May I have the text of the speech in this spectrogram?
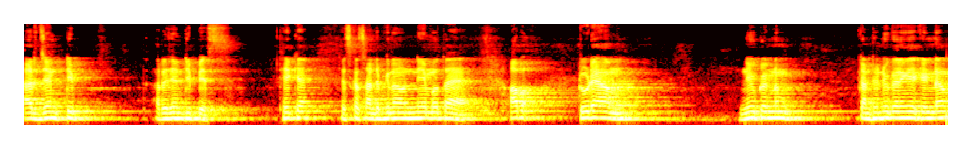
अर्जेंटिप अर्जेंटिपिस ठीक है? इसका साइंटिफिक नेम होता है। अब टुडे हम न्यू किंगडम कंटिन्यू करेंगे किंगडम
